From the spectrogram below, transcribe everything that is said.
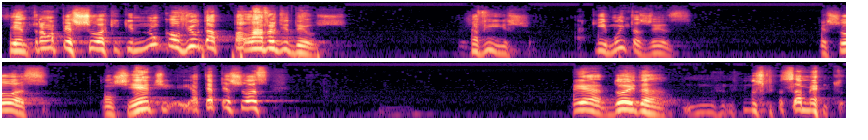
Se entrar uma pessoa aqui que nunca ouviu da palavra de Deus, eu já vi isso aqui muitas vezes. Pessoas conscientes e até pessoas meia doida nos pensamentos.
